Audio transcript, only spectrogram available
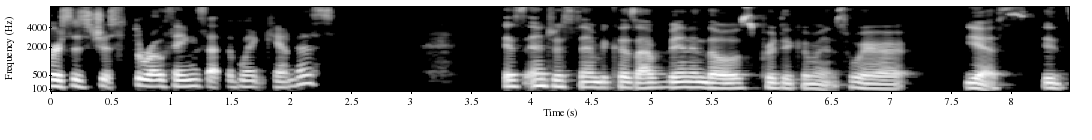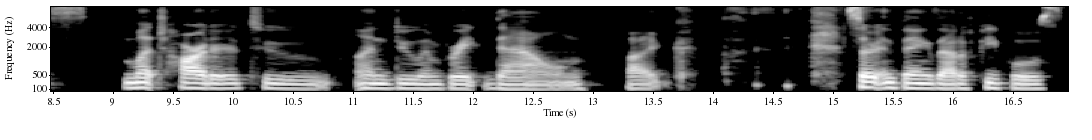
versus just throw things at the blank canvas? It's interesting because I've been in those predicaments where, yes, it's much harder to undo and break down, like, certain things out of people's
